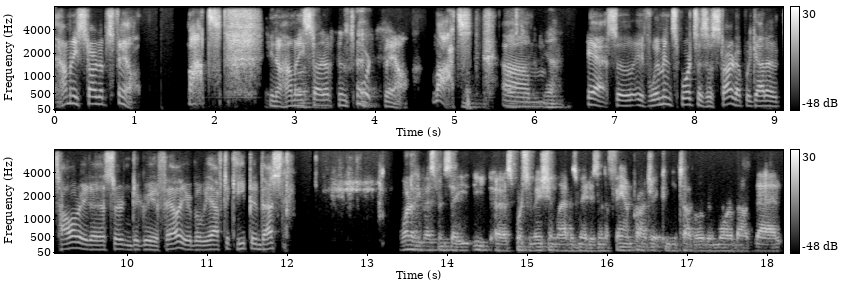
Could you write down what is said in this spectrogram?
How many startups fail? Lots. You know, how many startups in sports fail? Lots. Um, yeah. Yeah. So if women's sports is a startup, we got to tolerate a certain degree of failure, but we have to keep investing. One of the investments that uh, Sports Innovation Lab has made is in the Fan Project. Can you talk a little bit more about that?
